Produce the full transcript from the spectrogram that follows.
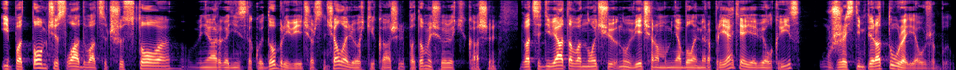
И потом числа 26 у меня организм такой, добрый вечер. Сначала легкий кашель, потом еще легкий кашель. 29 ночью, ну, вечером у меня было мероприятие, я вел квиз. Уже с температурой я уже был.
